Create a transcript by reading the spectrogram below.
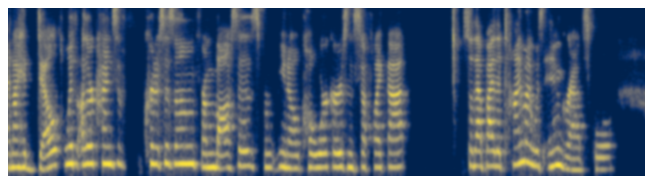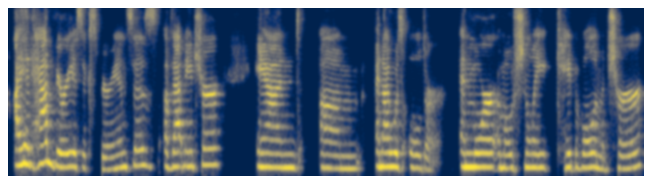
and I had dealt with other kinds of criticism from bosses, from you know, coworkers and stuff like that. So that by the time I was in grad school, I had had various experiences of that nature, and um, and I was older and more emotionally capable and mature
